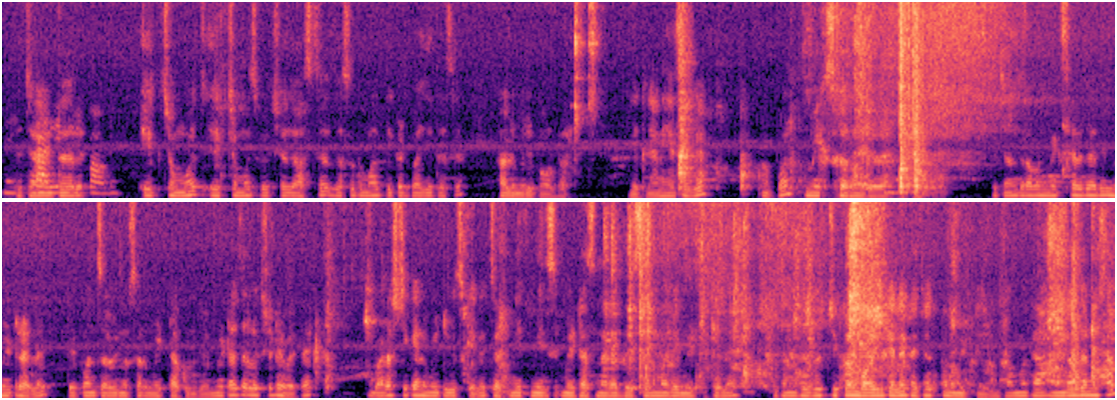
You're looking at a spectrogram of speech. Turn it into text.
त्याच्यानंतर एक चम्मच एक चम्मचपेक्षा जास्त जसं तुम्हाला तिखट पाहिजे तसं काली मिरी पावडर घेतली. आणि हे सगळं आपण मिक्स करून घेऊया. त्याच्यानंतर आपण मिक्स करायच्या आधी मीठ राहिलं आहे ते पण चवीनुसार मीठ टाकून घेऊ मिठाचं लक्ष ठेवायचं आहे बऱ्याच ठिकाणी मीठ यूज केलं चटणीत मीठ मीठ असणार आहे बेसनमध्ये मीठ केलं आहे त्याच्यानंतर जो चिकन बॉईल केलं आहे त्याच्यात पण मीठ टाकलं त्यामुळे त्या अंदाजानुसार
